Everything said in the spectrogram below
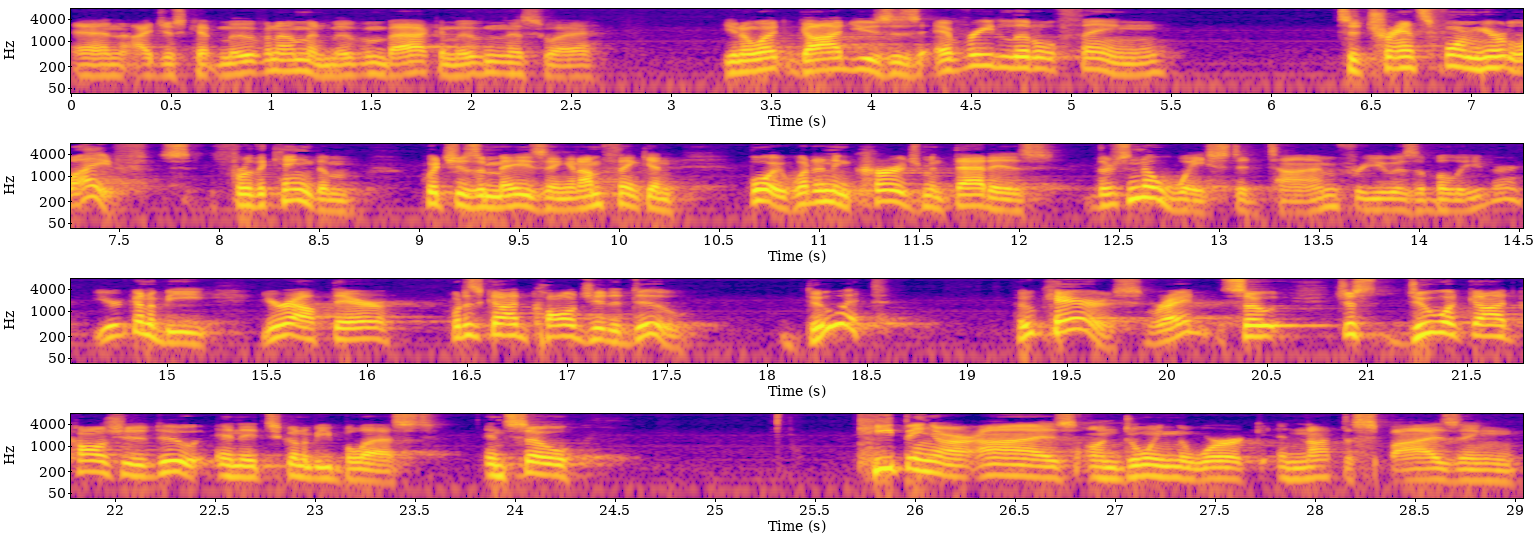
And I just kept moving them and moving back and moving this way. You know what? God uses every little thing to transform your life for the kingdom, which is amazing. And I'm thinking, boy, what an encouragement that is. There's no wasted time for you as a believer. You're going to be, you're out there. What has God called you to do? Do it. Who cares, right? So just do what God calls you to do, and it's going to be blessed. And so, keeping our eyes on doing the work and not despising,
